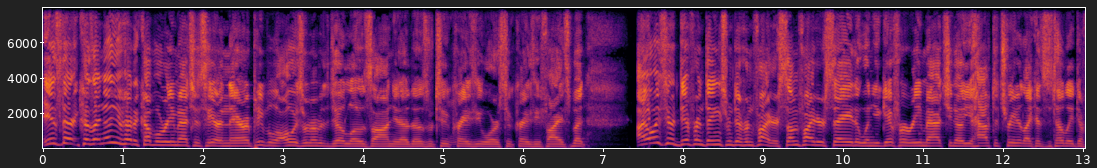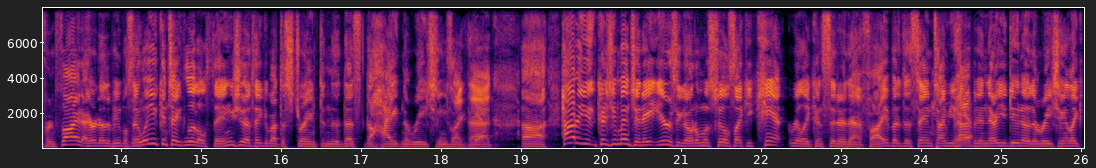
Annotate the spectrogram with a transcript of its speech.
Is there, because I know you've had a couple rematches here and there. People always remember the Joe Lauzon, you know, those were 2 mm-hmm. crazy wars, two crazy fights. But I always hear different things from different fighters. Some fighters say that when you get for a rematch, you know, you have to treat it like it's a totally different fight. I heard other people say, mm. well, you can take little things, you know, think about the strength and the, that's the height and the reach, things like that. Yeah. Uh, how do you, because you mentioned eight years ago, it almost feels like you can't really consider that fight, but at the same time, you yeah. have it in there. You do know the reaching. Like,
